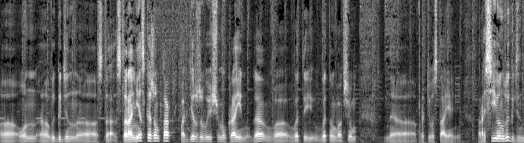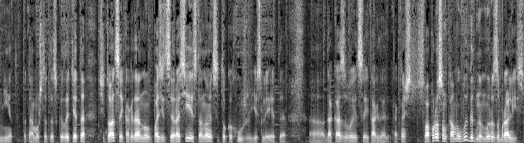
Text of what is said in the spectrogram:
он выгоден стороне, скажем так, поддерживающим Украину, да, в, в, этой, в этом во всем противостоянии. России он выгоден? Нет, потому что, так сказать, это ситуация, когда ну, позиция России становится только хуже, если это э, доказывается и так далее. Так, значит, с вопросом, кому выгодно, мы разобрались.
